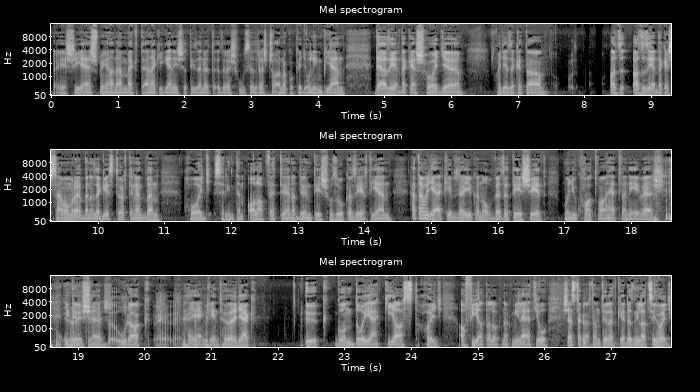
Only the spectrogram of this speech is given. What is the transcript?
és ilyesmi, hanem megtelnek igenis a 15 ezeres, 20 ezeres csarnokok egy olimpián. De az érdekes, hogy, hogy ezeket a az, az az érdekes számomra ebben az egész történetben, hogy szerintem alapvetően a döntéshozók azért ilyen, hát ahogy elképzeljük a NOB vezetését, mondjuk 60-70 éves idősebb urak, helyenként hölgyek, ők gondolják ki azt, hogy a fiataloknak mi lehet jó. És ezt akartam tőled kérdezni, Laci, hogy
